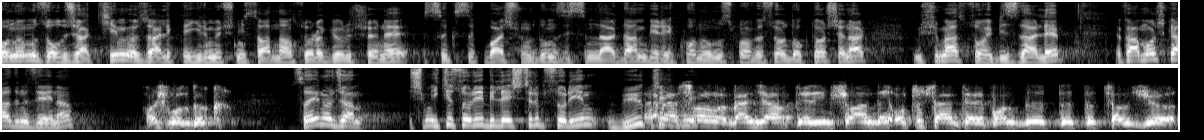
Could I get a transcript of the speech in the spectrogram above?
konuğumuz olacak. Kim? Özellikle 23 Nisan'dan sonra görüşlerine sık sık başvurduğumuz isimlerden biri. Konuğumuz Profesör Doktor Şener Üşümezsoy bizlerle. Efendim hoş geldiniz yayına. Hoş bulduk. Sayın hocam şimdi iki soruyu birleştirip sorayım. Hemen Büyükçekmece... sorma ben cevap vereyim. Şu anda 30 tane telefon dıt dıt dıt çalışıyor.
